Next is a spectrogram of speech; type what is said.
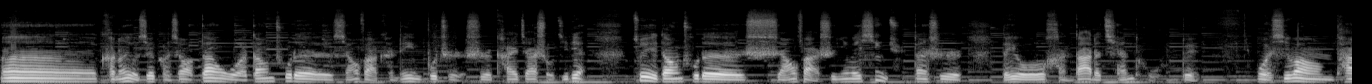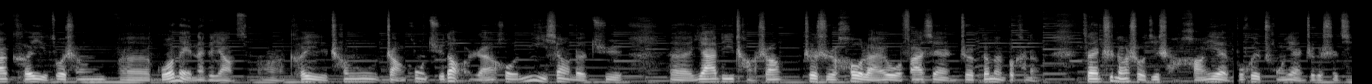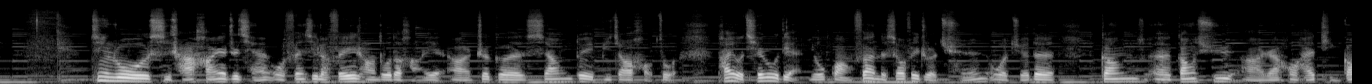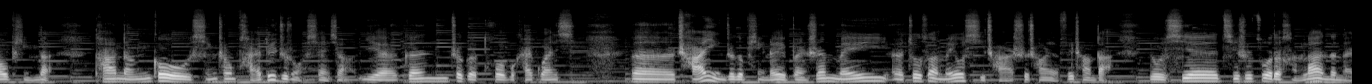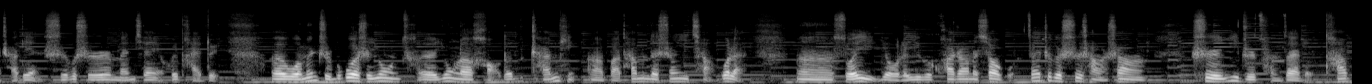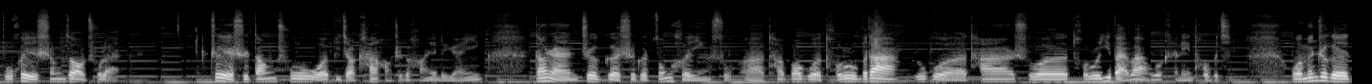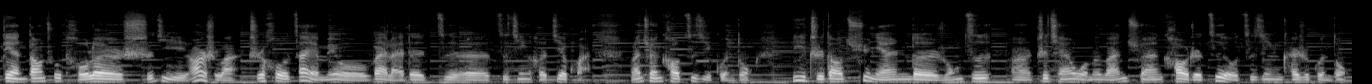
嗯，可能有些可笑，但我当初的想法肯定不只是开家手机店。最当初的想法是因为兴趣，但是得有很大的前途，对。我希望它可以做成呃国美那个样子啊，可以称掌控渠道，然后逆向的去呃压低厂商。这是后来我发现这根本不可能，在智能手机行行业不会重演这个事情。进入喜茶行业之前，我分析了非常多的行业啊，这个相对比较好做，它有切入点，有广泛的消费者群，我觉得。刚呃刚需啊，然后还挺高频的，它能够形成排队这种现象，也跟这个脱不开关系。呃，茶饮这个品类本身没呃，就算没有喜茶，市场也非常大。有些其实做的很烂的奶茶店，时不时门前也会排队。呃，我们只不过是用呃用了好的产品啊，把他们的生意抢过来，嗯，所以有了一个夸张的效果，在这个市场上。是一直存在的，它不会生造出来，这也是当初我比较看好这个行业的原因。当然，这个是个综合因素啊，它包括投入不大。如果他说投入一百万，我肯定投不起。我们这个店当初投了十几二十万，之后再也没有外来的资呃资金和借款，完全靠自己滚动，一直到去年的融资啊，之前我们完全靠着自有资金开始滚动。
